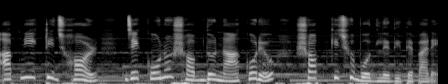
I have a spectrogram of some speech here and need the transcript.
আপনি একটি ঝড় যে কোনো শব্দ না করেও সব কিছু বদলে দিতে পারে।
